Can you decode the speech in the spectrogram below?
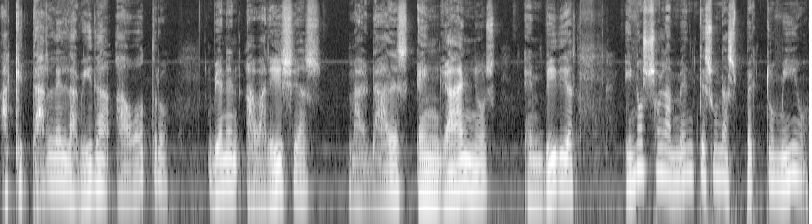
a quitarle la vida a otro vienen avaricias, maldades, engaños, envidias, y no solamente es un aspecto mío,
